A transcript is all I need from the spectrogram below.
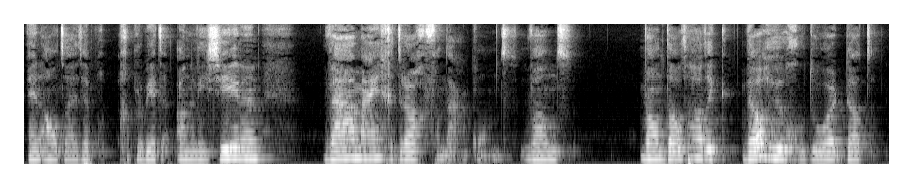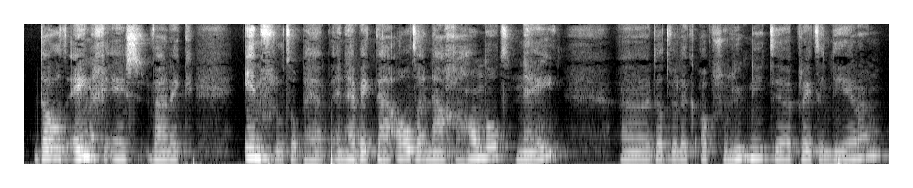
En altijd heb geprobeerd te analyseren waar mijn gedrag vandaan komt. Want, want dat had ik wel heel goed door, dat dat het enige is waar ik invloed op heb. En heb ik daar altijd naar gehandeld? Nee, uh, dat wil ik absoluut niet uh, pretenderen.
